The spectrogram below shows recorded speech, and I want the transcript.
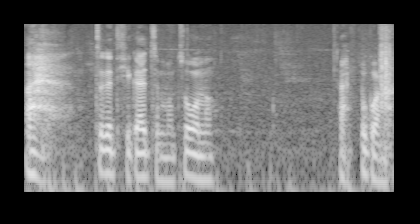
哎，这个题该怎么做呢？哎，不管了。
